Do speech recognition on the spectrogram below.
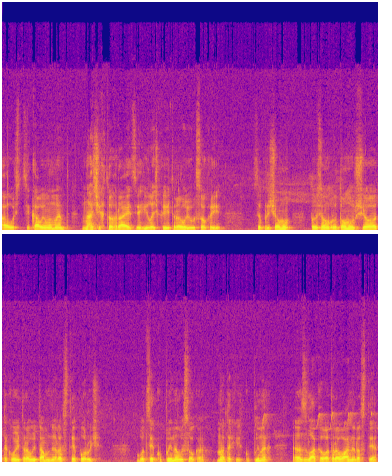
А ось цікавий момент, наче хто грається гілочкою трави високої. Це причому при всьому при тому, що такої трави там не росте поруч. Бо це купина висока. На таких купинах е, злакова трава не росте.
